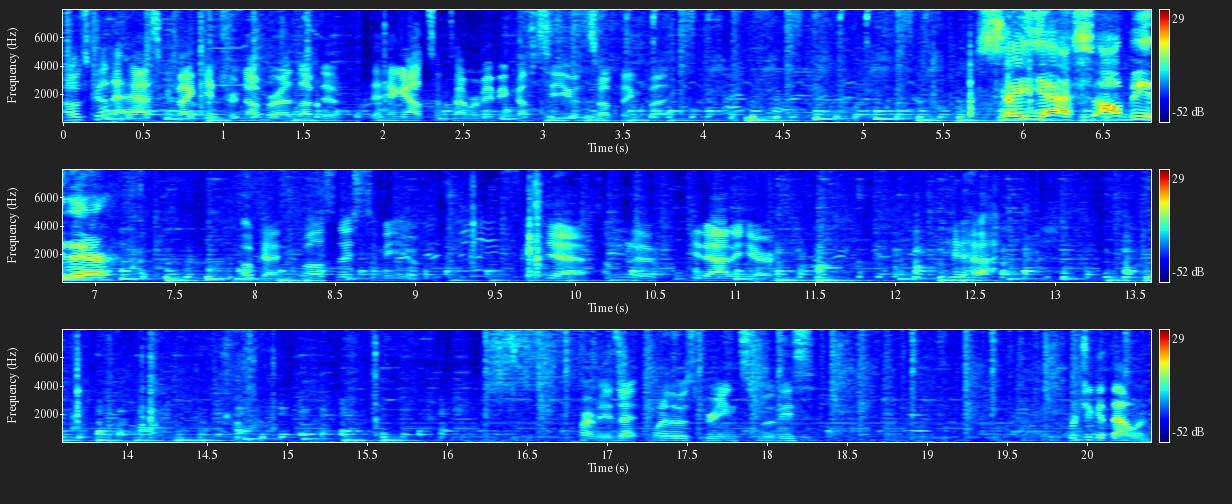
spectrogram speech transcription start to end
I was gonna ask if I get your number. I'd love to, to hang out sometime or maybe come see you in something, but Say yes, I'll be there. okay. Well, it's nice to meet you. Yeah, I'm gonna get out of here. Yeah. Pardon me, is that one of those green smoothies? Where'd you get that one?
